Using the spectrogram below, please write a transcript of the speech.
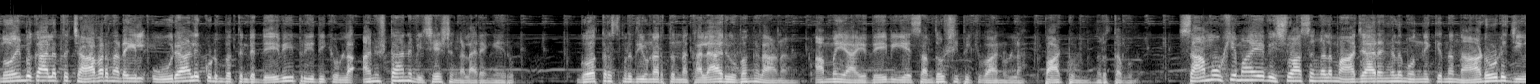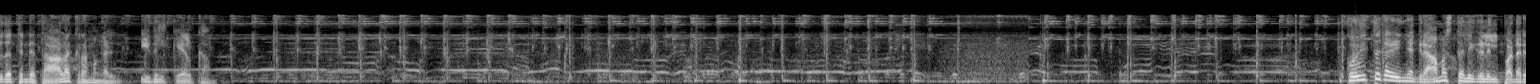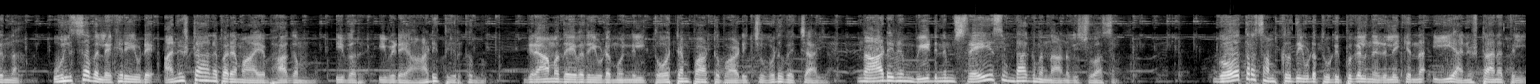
നോയമ്പുകാലത്ത് ചാവർ നടയിൽ ഊരാളി കുടുംബത്തിന്റെ ദേവീപ്രീതിക്കുള്ള അനുഷ്ഠാന വിശേഷങ്ങൾ അരങ്ങേറും. ഗോത്രസ്മൃതി ഉണർത്തുന്ന കലാരൂപങ്ങളാണ് അമ്മയായ ദേവിയെ സന്തോഷിപ്പിക്കുവാനുള്ള പാട്ടും നൃത്തവും. സാമൂഹ്യമായ വിശ്വാസങ്ങളും ആചാരങ്ങളും ഒന്നിക്കുന്ന നാടോടി ജീവിതത്തിന്റെ താളക്രമങ്ങൾ ഇതിൽ കേൾക്കാം. കൊയ്ത്തു കഴിഞ്ഞ ഗ്രാമസ്ഥലികളിൽ പടരുന്ന ഉത്സവലഹരിയുടെ അനുഷ്ഠാനപരമായ ഭാഗം ഇവർ ഇവിടെ ആടിത്തീർക്കുന്നു. ഗ്രാമദേവതയുടെ മുന്നിൽ തോറ്റം പാട്ടുപാടി ചുവടുവെച്ചാൽ നാടിനും വീടിനും ശ്രേയസ് ഉണ്ടാകുമെന്നാണ് വിശ്വാസം. ഗോത്ര സംസ്കൃതിയുടെ തുടിപ്പുകൾ നിഴലിക്കുന്ന ഈ അനുഷ്ഠാനത്തിൽ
